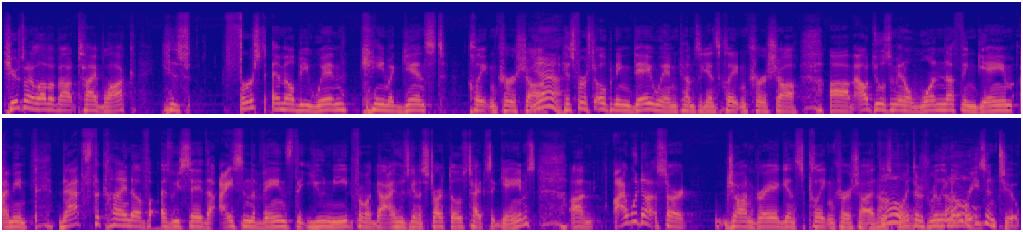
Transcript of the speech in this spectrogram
Here's what I love about Ty Blach. His first MLB win came against Clayton Kershaw. Yeah. His first opening day win comes against Clayton Kershaw. Um, outduels him in a one nothing game. I mean, that's the kind of, as we say, the ice in the veins that you need from a guy who's going to start those types of games. Um, I would not start Jon Gray against Clayton Kershaw at this point. There's really no, no. reason to.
